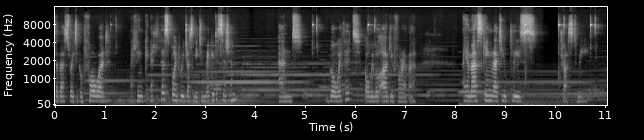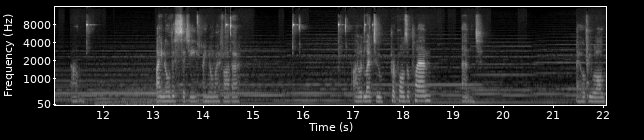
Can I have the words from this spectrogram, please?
the best way to go forward. I think at this point we just need to make a decision and go with it, or we will argue forever. I am asking that you please trust me. Um, I know this city. I know my father. I would like to propose a plan, and I hope you will all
